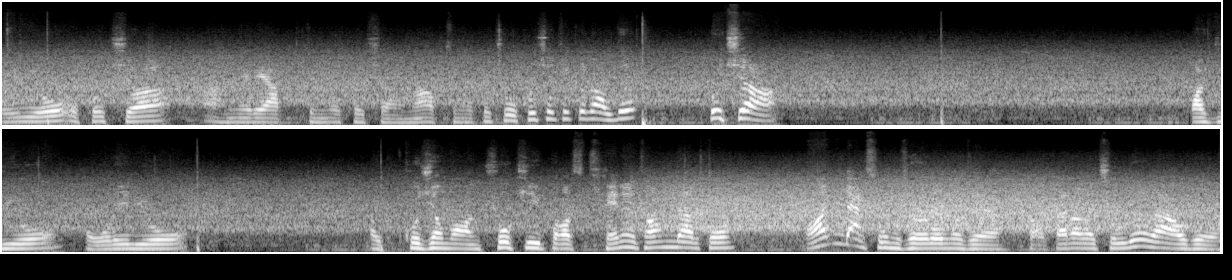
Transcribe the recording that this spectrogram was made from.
Geliyor o koça. Ah nereye yaptın o koça? Ne yaptın o koça? O koça tekrar aldı. Koça. Baggio. Aurelio. Ay kocaman çok iyi pas. Kenneth Anderson. Anderson bu sefer olmadı. Kalkarar açıldı ve aldı.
